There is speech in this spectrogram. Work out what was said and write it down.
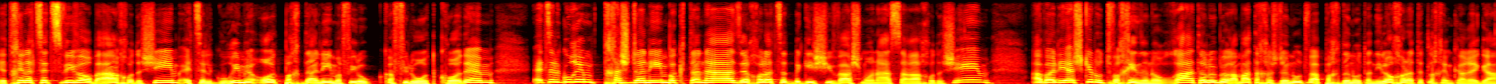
יתחיל לצאת סביב ארבעה חודשים, אצל גורים מאוד פחדנים, אפילו, אפילו עוד קודם. אצל גורים חשדניים בקטנה, זה יכול לצאת בגיל 7, 8, 10 חודשים, אבל יש כאילו טווחים, זה נורא תלוי ברמת החשדנות והפחדנות. אני לא יכול לתת לכם כרגע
